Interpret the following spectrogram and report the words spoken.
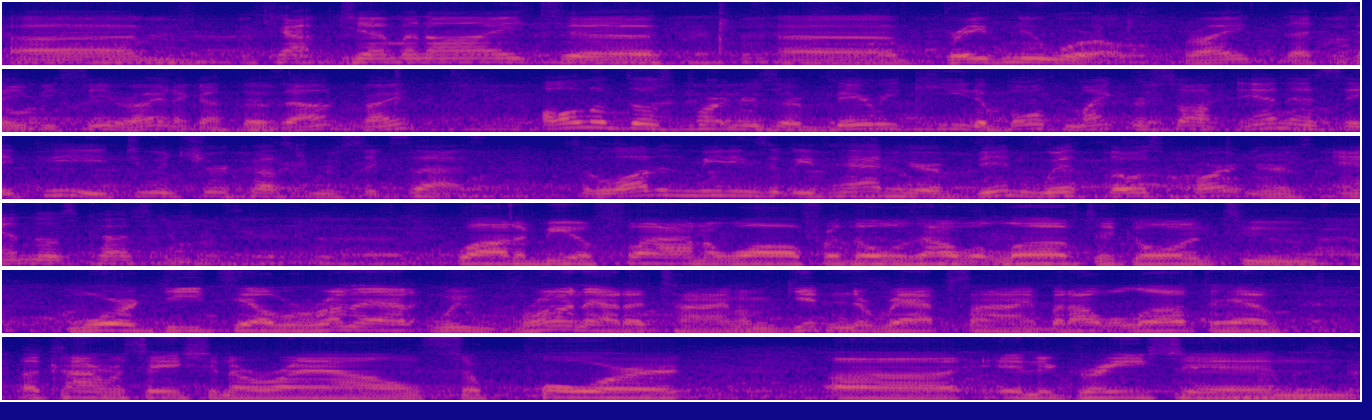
um, Capgemini to uh, Brave New World, right? That was ABC, right? I got those out, right? All of those partners are very key to both Microsoft and SAP to ensure customer success. So a lot of the meetings that we've had here have been with those partners and those customers. Well, to be a fly on the wall for those, I would love to go into more detail. We're running out, we've run out of time. I'm getting the wrap sign, but I would love to have a conversation around support, uh, integration,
